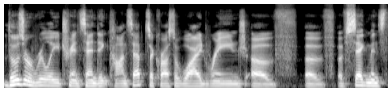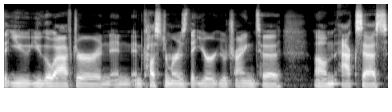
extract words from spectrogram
those are really transcendent concepts across a wide range of, of, of segments that you you go after and, and, and customers that you're you're trying to um, access.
